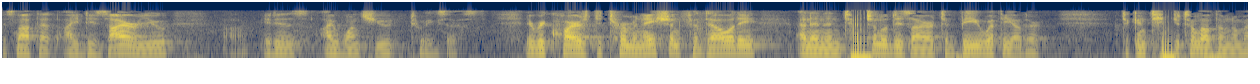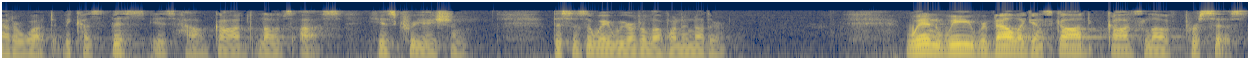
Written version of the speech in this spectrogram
It's not that I desire you, uh, it is I want you to exist. It requires determination, fidelity, and an intentional desire to be with the other, to continue to love them no matter what, because this is how God loves us, His creation. This is the way we are to love one another. When we rebel against God, God's love persists.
